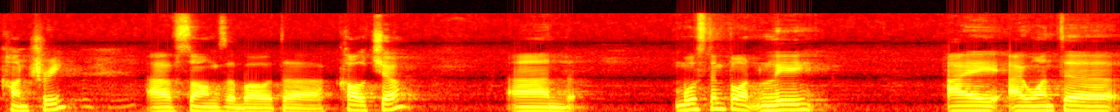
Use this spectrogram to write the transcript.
country. I have songs about uh, culture. And most importantly, I, I want to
